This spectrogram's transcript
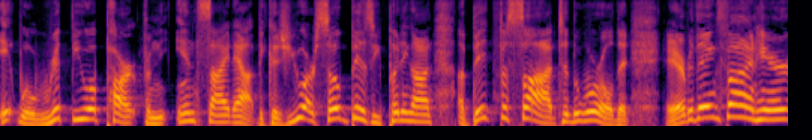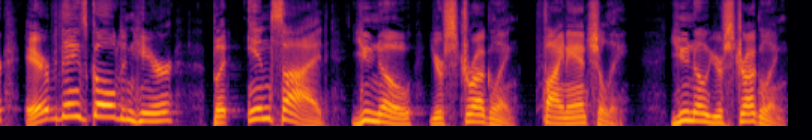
it will rip you apart from the inside out because you are so busy putting on a big facade to the world that everything's fine here, everything's golden here, but inside, you know you're struggling financially. You know you're struggling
